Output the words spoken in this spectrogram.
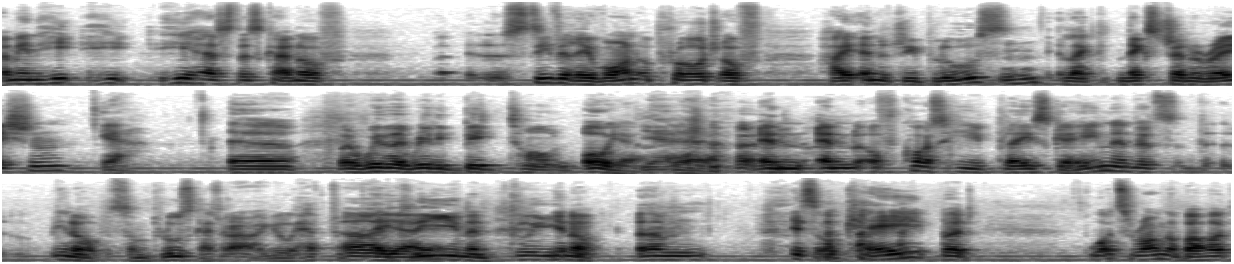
I mean, he he he has this kind of uh, Stevie Ray Vaughan approach of high energy blues, Mhm. like next generation. Yeah, Uh, but with a really big tone. oh yeah, Yeah. yeah, and and of course he plays gain, and it's you know some blues guys. Oh, you have to Oh, play yeah, clean, yeah. and Clean. you know um, it's okay, but what's wrong about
